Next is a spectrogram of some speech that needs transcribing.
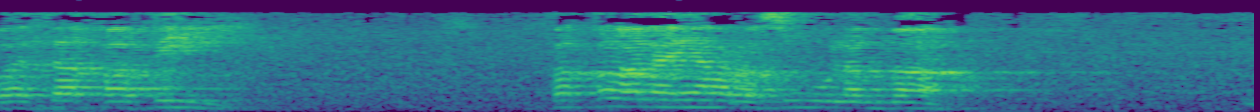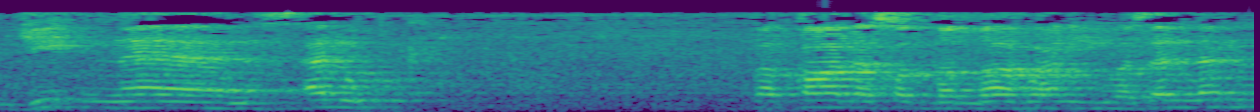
وثقفي. فقال يا رسول الله جئنا نسألك. فقال صلى الله عليه وسلم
